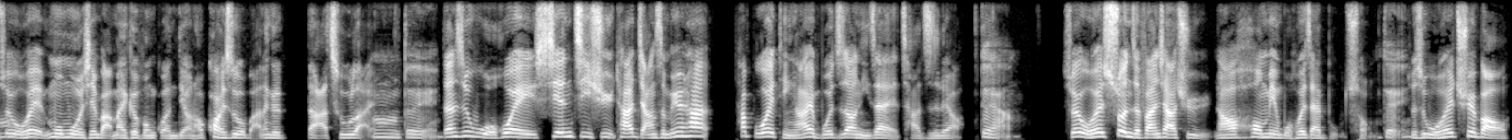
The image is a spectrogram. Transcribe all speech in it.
所以我会默默的先把麦克风关掉，然后快速的把那个打出来。嗯，对。但是我会先继续他讲什么，因为他他不会停啊，他也不会知道你在查资料。对啊，所以我会顺着翻下去，然后后面我会再补充。对，就是我会确保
